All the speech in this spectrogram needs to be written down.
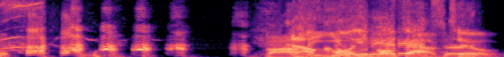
And I'll call you, both out too.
